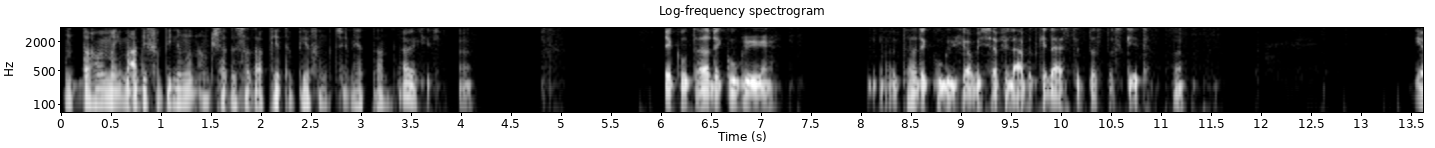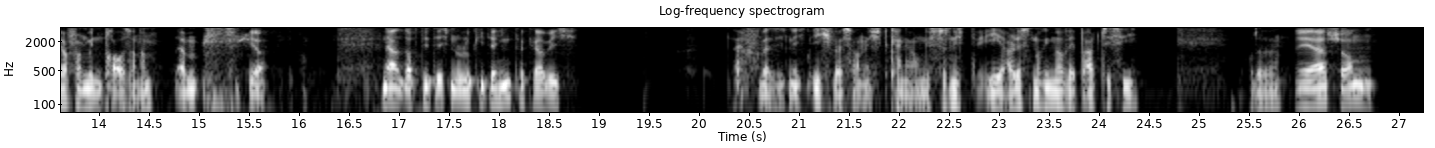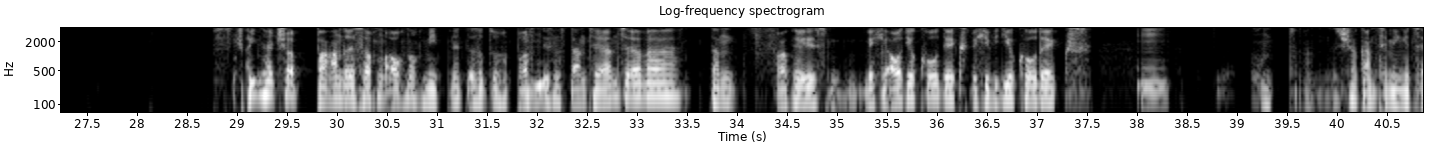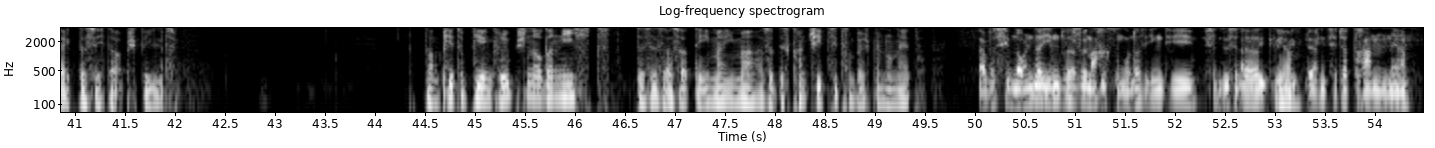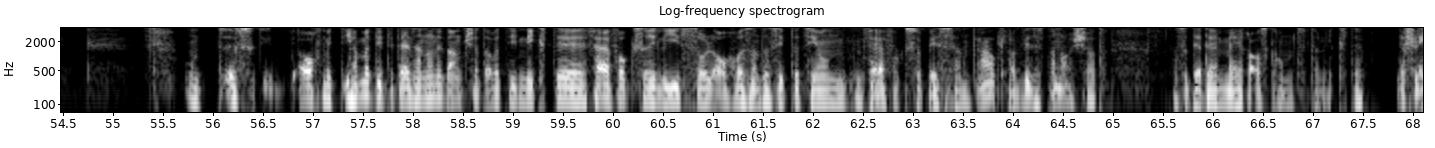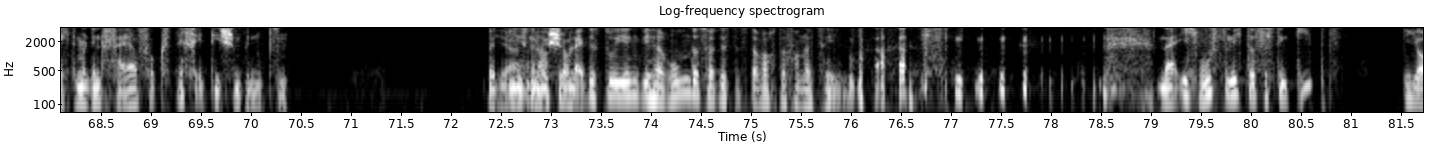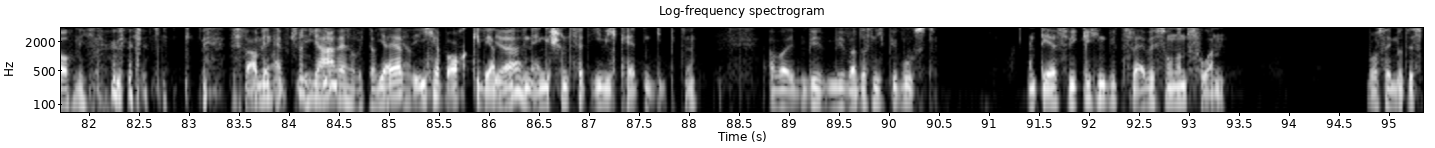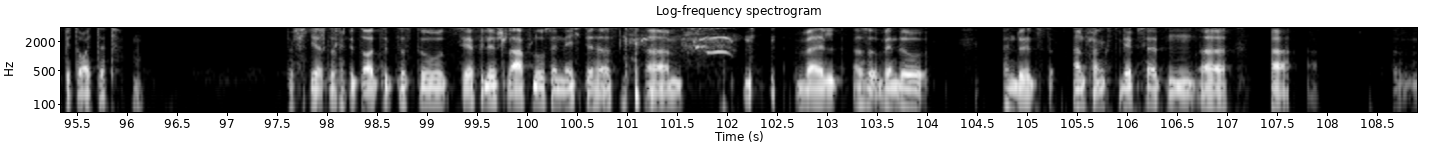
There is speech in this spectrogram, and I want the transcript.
und da haben wir immer die Verbindungen angeschaut. Das hat auch Peer-to-Peer -Peer funktioniert dann. Ah, wirklich? Ja. ja gut, da hatte Google, da hatte Google, glaube ich, sehr viel Arbeit geleistet, dass das geht. Ne? Ja, vor allem mit dem Browser, ne? Ähm. Ja. Na, und auch die Technologie dahinter, glaube ich. Weiß ich nicht. Ich weiß auch nicht, keine Ahnung. Ist das nicht eh alles noch immer WebRTC? Oder? Ja, schon. Spielen halt schon ein paar andere Sachen auch noch mit, nicht? Also du brauchst mhm. diesen Stand-Turn-Server, dann Frage ist, welche Audio-Codecs, welche Videocodecs. Mhm. Und äh, ist schon eine ganze Menge zeigt, dass sich da abspielt. Dann Peer-to-Peer-Encryption oder nicht. Das ist also ein Thema immer. Also das kann Jitsi zum Beispiel noch nicht. Aber sie wollen da irgendwas machen, oder? Irgendwie sind sie da, ja. sind sie da dran, ja. Und es auch mit, ich habe mir die Details auch noch nicht angeschaut, aber die nächste Firefox Release soll auch was an der Situation mit dem Firefox verbessern. Ah, okay. Und wie das dann mhm. ausschaut. Also der, der im Mai rauskommt, der nächste. Ja, vielleicht mal den Firefox Dev Edition benutzen. Bei Ja, die ist Ja, nämlich du schon. reitest du irgendwie herum, da solltest jetzt aber auch davon erzählen. Was? Nein, ich wusste nicht, dass es den gibt. Ich auch nicht. Das war mir gibt's schon Jahre, habe ich dann Ja, ja, gelernt. ich habe auch gelernt, Ja. dass es den eigentlich schon seit Ewigkeiten gibt. Ne? Aber mir, mir war das nicht bewusst. Und der ist wirklich irgendwie zwei Versionen vorn. Was auch immer das bedeutet. Hm. Das, Ja, das, das bedeutet, dass du sehr viele schlaflose Nächte hast. ähm, weil, also wenn du, wenn du jetzt anfängst, Webseiten äh, äh,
